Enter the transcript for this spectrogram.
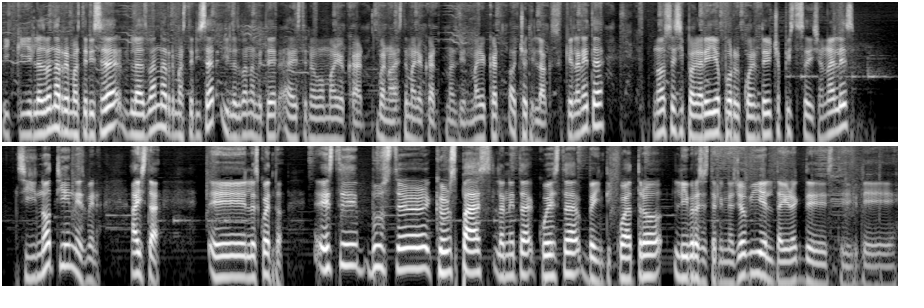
y que las van a remasterizar, las van a remasterizar y las van a meter a este nuevo Mario Kart. Bueno, a este Mario Kart más bien, Mario Kart 8 Deluxe, que la neta no sé si pagaré yo por 48 pistas adicionales. Si no tienes, mira, ahí está. Eh, les cuento. Este Booster Curse Pass, la neta, cuesta 24 libras esterlinas. Yo vi el direct de, este,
